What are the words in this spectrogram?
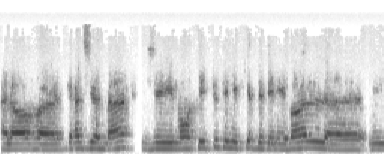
Alors, euh, graduellement, j'ai monté toute une équipe de bénévoles euh, et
